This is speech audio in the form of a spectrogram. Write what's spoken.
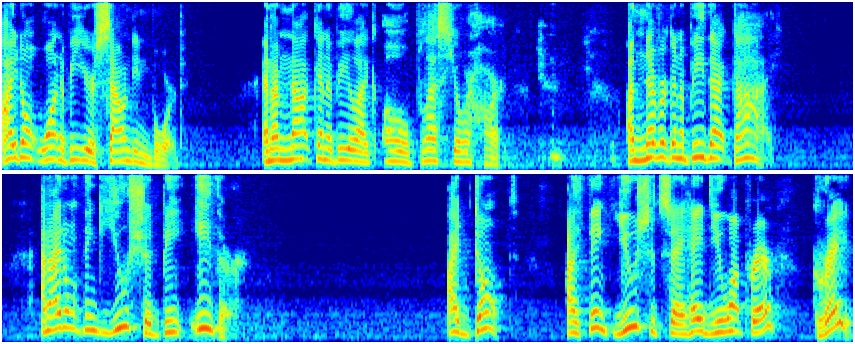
I don't want to be your sounding board. And I'm not going to be like, oh, bless your heart. I'm never going to be that guy. And I don't think you should be either. I don't. I think you should say, hey, do you want prayer? Great.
